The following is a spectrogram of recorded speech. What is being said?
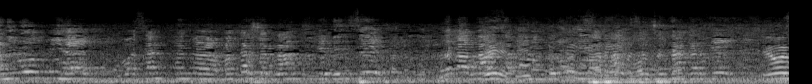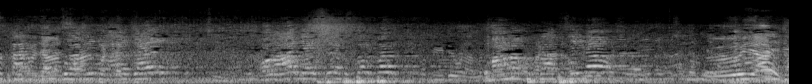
अनुरोध भी है वसंत मकर संक्रांति के दिन से लगातार सभी मंदिरों की स्वच्छता करके जाए और आज ऐसे अवसर पर मानव प्रताप सेना मिल जाएगी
